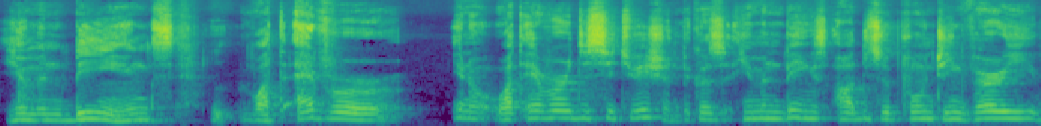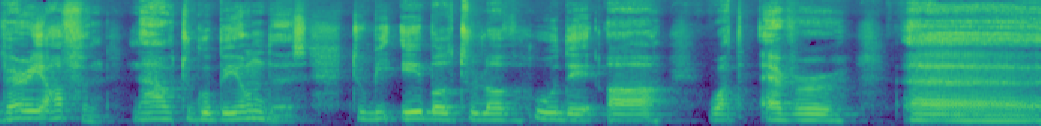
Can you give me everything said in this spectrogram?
human beings, whatever you know, whatever the situation, because human beings are disappointing very, very often. Now, to go beyond this, to be able to love who they are, whatever uh,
